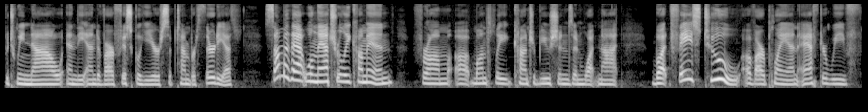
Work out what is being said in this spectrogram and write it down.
between now and the end of our fiscal year, September 30th. Some of that will naturally come in from uh, monthly contributions and whatnot. But phase two of our plan, after we've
